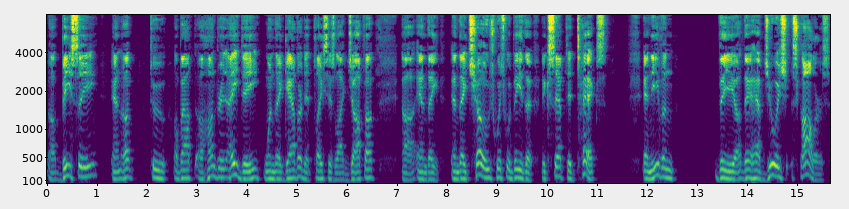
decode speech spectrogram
uh, BC and up to about 100 AD when they gathered at places like Jaffa uh, and they and they chose which would be the accepted text, and even the uh, they have Jewish scholars.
